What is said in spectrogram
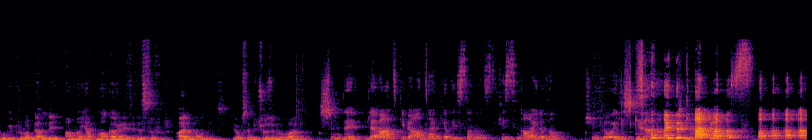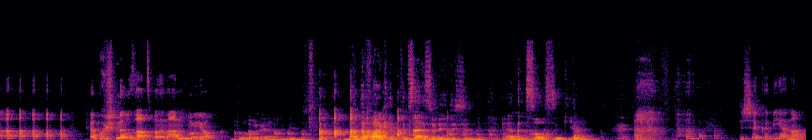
Bu bir problem değil ama yapma gayreti de sıfır. Ayrılmalı mıyız? Yoksa bir çözümü var mı? Şimdi Levent gibi Antakyalıysanız kesin ayrılın. Çünkü o ilişkiden hayır gelmez. ya boşuna uzatmanın anlamı yok. Doğru yani değil ben de fark ettim sen söyleyince şimdi. Ya nasıl olsun ki yani? Şaka bir yana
